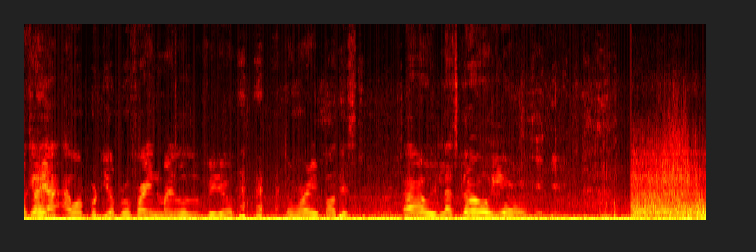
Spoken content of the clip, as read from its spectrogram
okay, yeah, I will put your profile in my little video. Don't worry about this. Oh, let's go here. uh.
